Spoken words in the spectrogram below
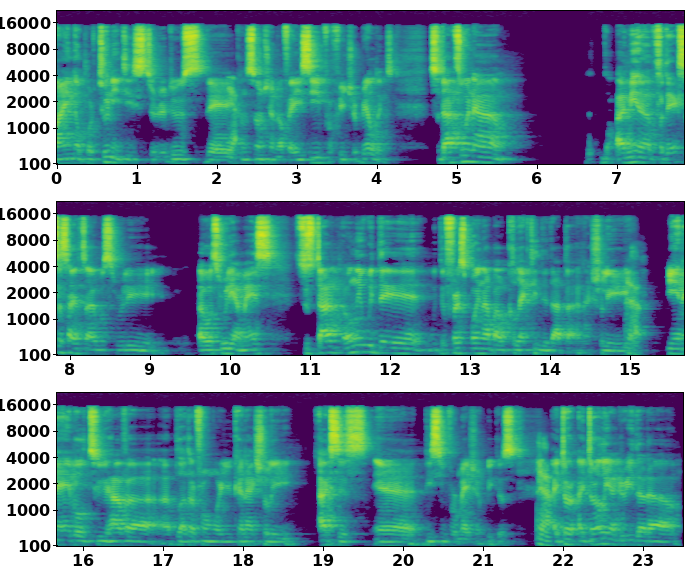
find opportunities to reduce the yeah. consumption of AC for future buildings. So that's when, uh, I mean, uh, for the exercise, I was really, I was really amazed to start only with the with the first point about collecting the data and actually yeah. being able to have a, a, platform where you can actually access uh, this information. Because yeah. I, to- I totally agree that uh,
